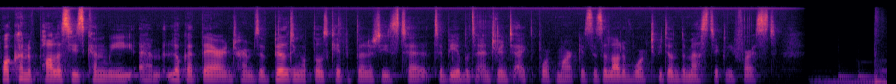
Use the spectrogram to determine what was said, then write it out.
what kind of policies can we um, look at there in terms of building up those capabilities to, to be able to enter into export markets. There's a lot of work to be done domestically first you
